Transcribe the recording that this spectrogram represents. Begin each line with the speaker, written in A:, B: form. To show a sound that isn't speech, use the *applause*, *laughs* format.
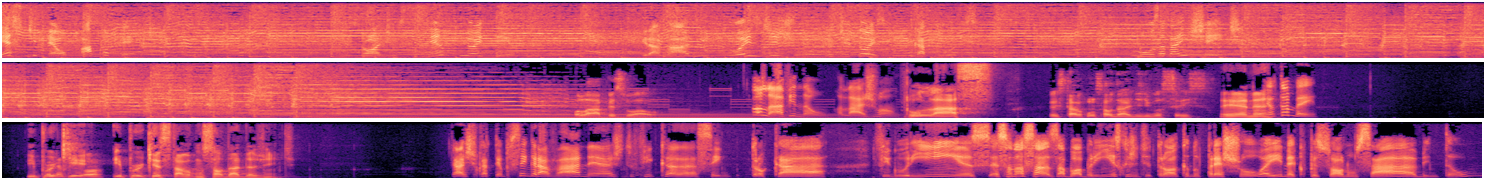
A: Este é o Papo Tech. Episódio 180. Gravado em 2 de julho de 2014. Musa da Enchente.
B: Olá, pessoal.
A: Olá, Vinão. Olá, João.
C: Olá.
B: Eu estava com saudade de vocês.
C: É, né?
A: Eu também.
C: E por
B: Olha
C: que
B: só.
C: e por que você estava com saudade da gente?
A: Ah, a gente fica tempo sem gravar, né? A gente fica sem trocar figurinhas. Essas nossas abobrinhas que a gente troca no pré-show aí, né? Que o pessoal não sabe, então.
